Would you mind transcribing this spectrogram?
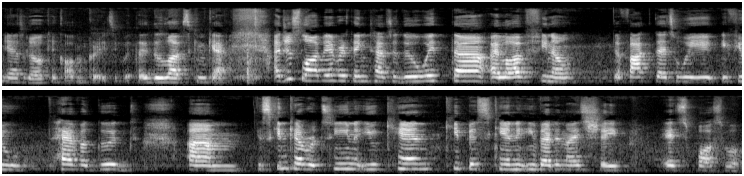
Yes girl can call me crazy but I do love skincare. I just love everything to have to do with uh, I love you know the fact that we if you have a good um, skincare routine you can keep your skin in very nice shape. It's possible.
